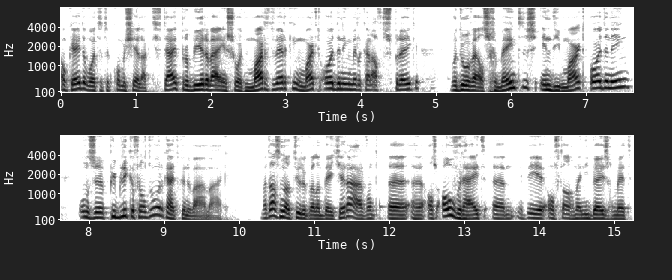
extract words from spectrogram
Oké, dan wordt het een commerciële activiteit. Proberen wij een soort marktwerking, marktordening met elkaar af te spreken. Waardoor wij als gemeentes in die marktordening onze publieke verantwoordelijkheid kunnen waarmaken. Maar dat is natuurlijk wel een beetje raar, want uh, uh, als overheid uh, ben je over het algemeen niet bezig met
